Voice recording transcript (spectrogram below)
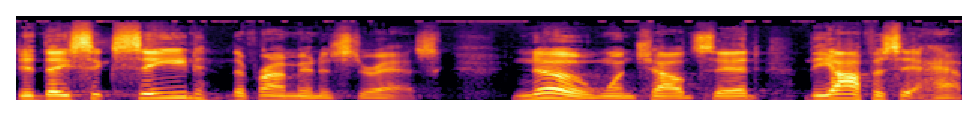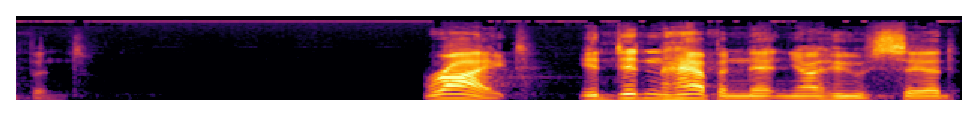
Did they succeed? The prime minister asked. No, one child said. The opposite happened. Right. It didn't happen, Netanyahu said.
